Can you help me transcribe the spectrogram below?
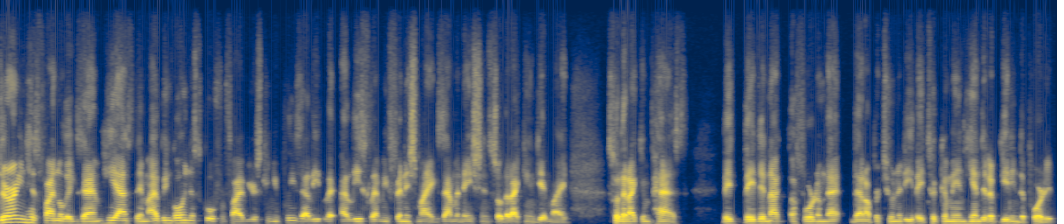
during his final exam. He asked them, I've been going to school for five years. Can you please at least, at least let me finish my examination so that I can get my, so that I can pass? They, they did not afford him that, that opportunity. They took him in. He ended up getting deported.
